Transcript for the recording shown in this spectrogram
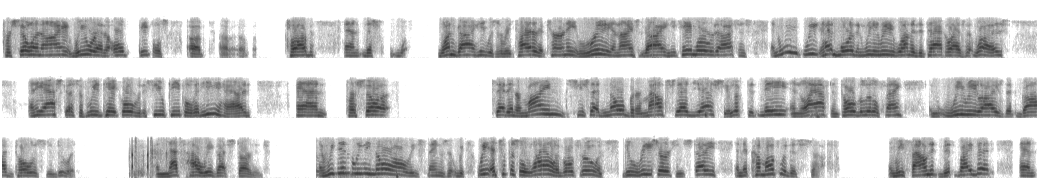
Priscilla and I, we were at an old people's uh, uh, club, and this w- one guy, he was a retired attorney, really a nice guy, and he came over to us and and we we had more than we really wanted to tackle as it was, and he asked us if we'd take over the few people that he had, and Priscilla said in her mind she said no, but her mouth said yes. She looked at me and laughed and told the little thing, and we realized that God told us to do it, and that's how we got started. And we didn't mm-hmm. really know all these things that we we it took us a while to go through and do research and study and to come up with this stuff. And we found it bit by bit. And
